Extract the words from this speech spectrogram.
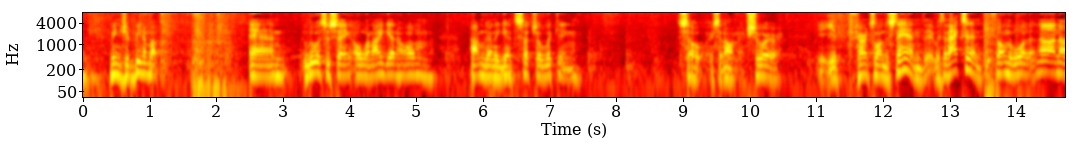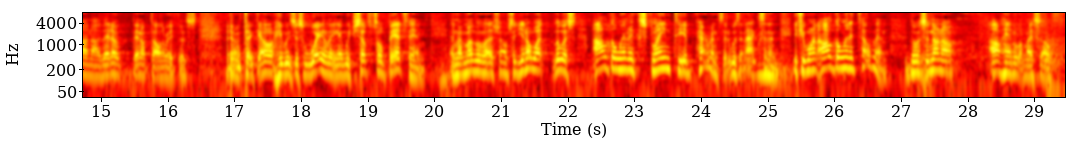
It means you beat him up. And Lewis is saying, Oh, when I get home, I'm going to get such a licking. So he said, Oh, I'm sure your parents will understand. It was an accident. He fell in the water. No, no, no. They don't. They don't tolerate this. They don't take. Oh, he was just wailing, and we felt so bad for him. And my mother said, "You know what, Lewis? I'll go in and explain to your parents that it was an accident. If you want, I'll go in and tell them." Lewis said, "No, no. I'll handle it myself."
